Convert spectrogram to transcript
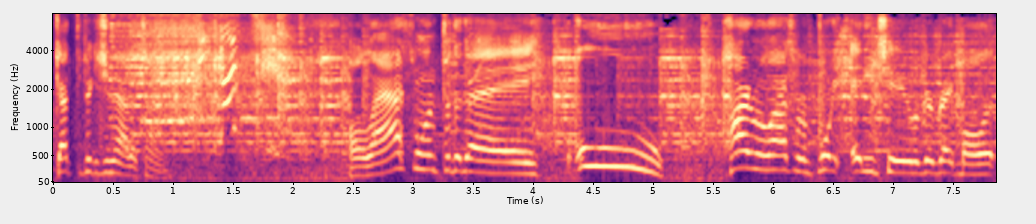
Got the Pikachu now this time. Our last one for the day. Ooh! Higher than the last one, 4082. We're good, great bullet.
